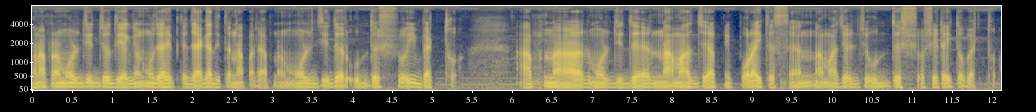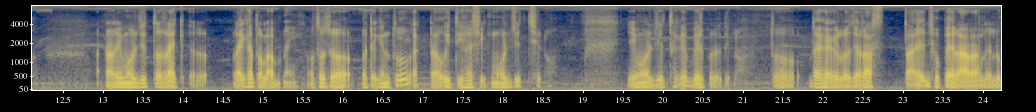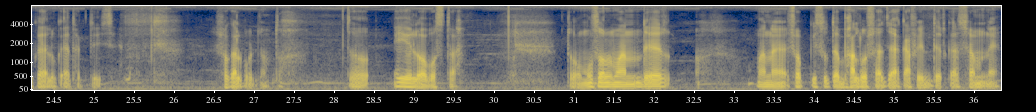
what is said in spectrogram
এখন আপনার মসজিদ যদি একজন মুজাহিদকে জায়গা দিতে না পারে, আপনার মসজিদের উদ্দেশ্যই ব্যর্থ। আপনার মসজিদের নামাজ যে আপনি পড়াইতেছেন, নামাজের যে উদ্দেশ্য সেটাই তো ব্যর্থ। আপনার এই মসজিদ তো রাখ- তো লাভ নেই, অথচ ওটা কিন্তু একটা ঐতিহাসিক মসজিদ ছিল। এই মসজিদ থেকে বের করে দিল। তো দেখা গেল যে রাস্তায় ঝোপের আড়ালে লুকায় লুকায় থাকতে হয়েছে সকাল পর্যন্ত। তো এই হলো অবস্থা। তো মুসলমানদের মানে সব কিছুতে ভালো সাজা কাফেরদের কার সামনে।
